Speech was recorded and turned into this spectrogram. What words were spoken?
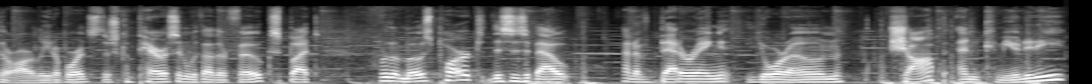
there are leaderboards, there's comparison with other folks, but for the most part, this is about kind of bettering your own shop and community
